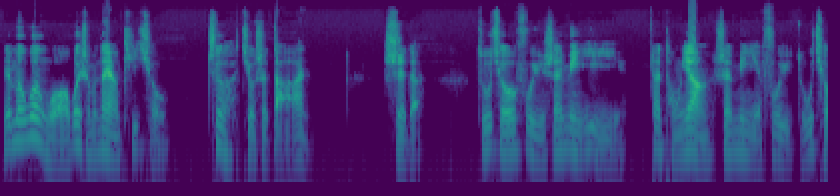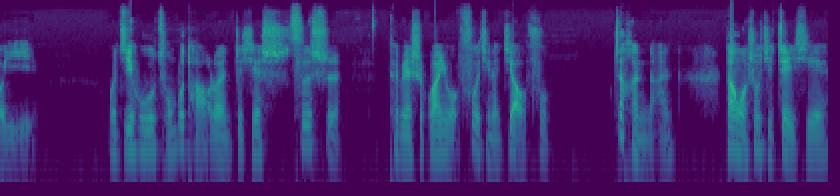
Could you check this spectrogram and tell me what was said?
人们问我为什么那样踢球，这就是答案。是的，足球赋予生命意义，但同样，生命也赋予足球意义。我几乎从不讨论这些私事，特别是关于我父亲的教父。这很难。当我说起这些，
